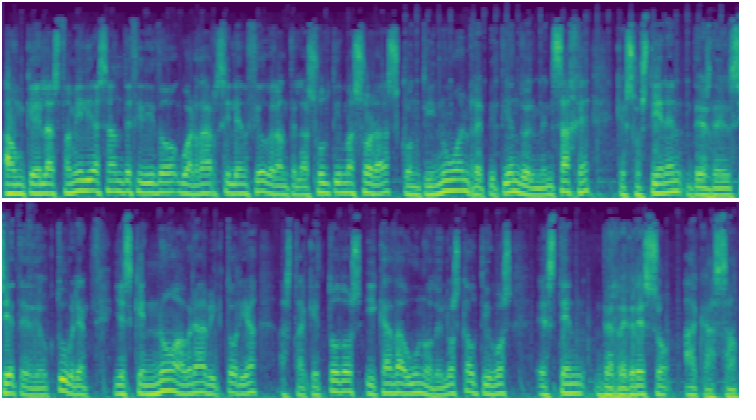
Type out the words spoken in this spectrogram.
Aunque las familias han decidido guardar silencio durante las últimas horas, continúan repitiendo el mensaje que sostienen desde el 7 de octubre, y es que no habrá victoria hasta que todos y cada uno de los cautivos estén de regreso a casa.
